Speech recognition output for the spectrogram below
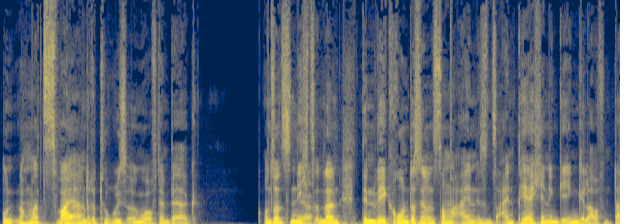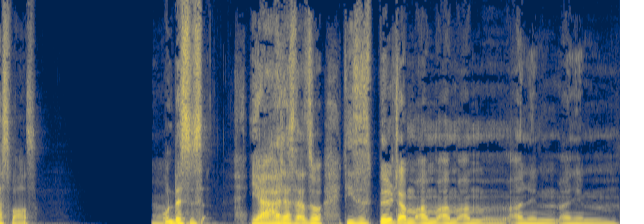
und nochmal zwei Ja. andere Touris irgendwo auf dem Berg. Und sonst nichts. Ja. Und dann den Weg runter sind uns nochmal ein, ist uns ein Pärchen entgegengelaufen. Das war's. Ja. Und das ist, ja, das also dieses Bild am, am, am, am an dem, an dem,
